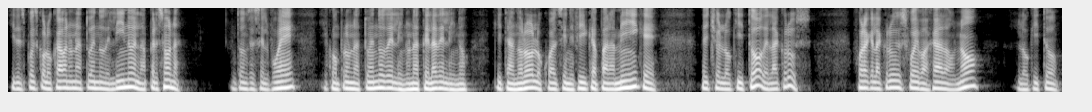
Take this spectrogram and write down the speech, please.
y después colocaban un atuendo de lino en la persona. Entonces él fue y compró un atuendo de lino, una tela de lino, quitándolo, lo cual significa para mí que, de hecho, lo quitó de la cruz. Fuera que la cruz fue bajada o no, lo quitó.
